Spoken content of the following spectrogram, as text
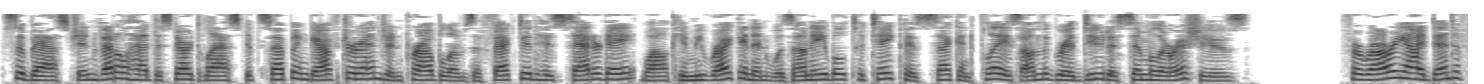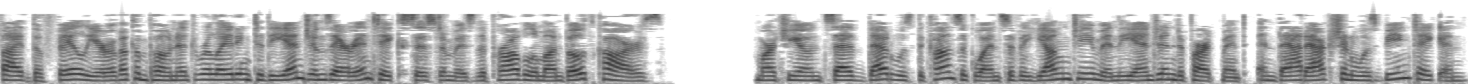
Sebastian Vettel had to start last at Sepang after engine problems affected his Saturday, while Kimi Raikkonen was unable to take his second place on the grid due to similar issues. Ferrari identified the failure of a component relating to the engine's air intake system as the problem on both cars. Marchionne said that was the consequence of a young team in the engine department, and that action was being taken.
